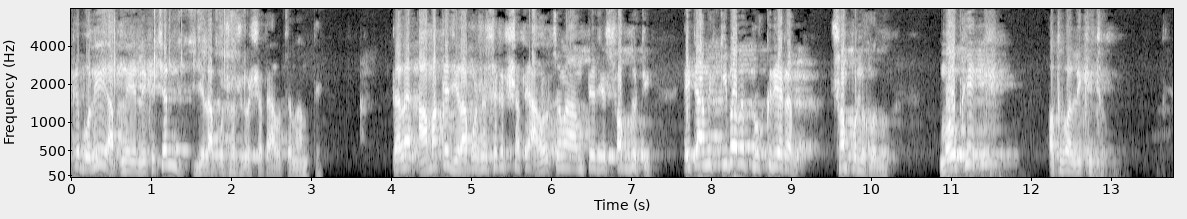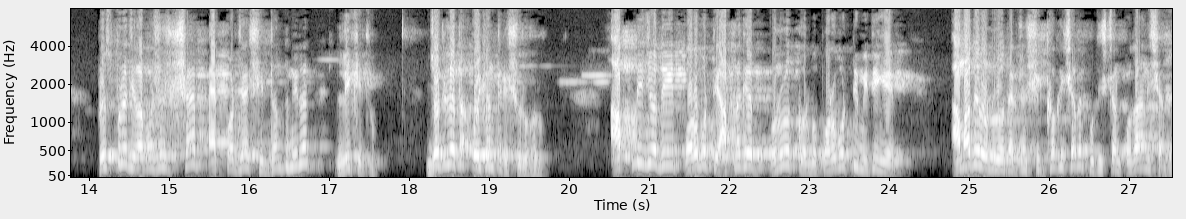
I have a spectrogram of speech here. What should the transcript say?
থেকে বলি, আপনি লিখেছেন জেলা প্রশাসকের সাথে আলোচনা আনতে। তাহলে আমাকে জেলা প্রশাসকের সাথে আলোচনা আনতে যে শব্দটি, এটা আমি কীভাবে প্রক্রিয়াটা সম্পন্ন করব? মৌখিক অথবা লিখিত? পিরোজপুরে জেলা প্রশাসক সাহেব এক পর্যায়ে সিদ্ধান্ত নিলেন, লিখিত। জটিলতা ওইখান থেকে শুরু হলো। আপনি যদি পরবর্তী, আপনাকে অনুরোধ করব, পরবর্তী মিটিংয়ে আমাদের অনুরোধ একজন শিক্ষক হিসাবে, প্রতিষ্ঠান প্রধান হিসাবে,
